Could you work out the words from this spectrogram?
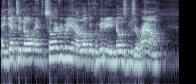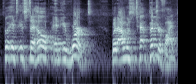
and get to know, and so everybody in our local community knows who's around. So it's it's to help, and it worked. But I was te- petrified.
